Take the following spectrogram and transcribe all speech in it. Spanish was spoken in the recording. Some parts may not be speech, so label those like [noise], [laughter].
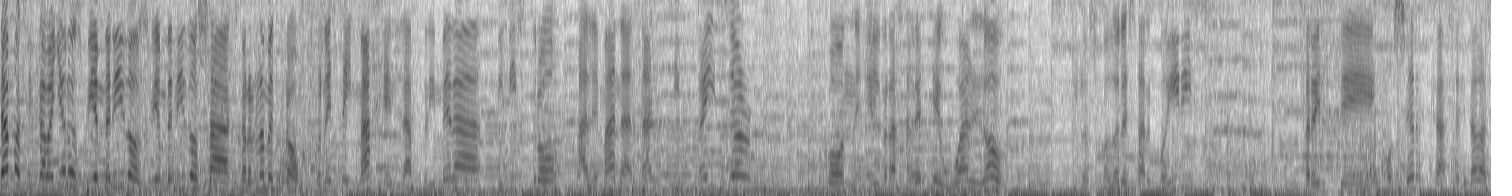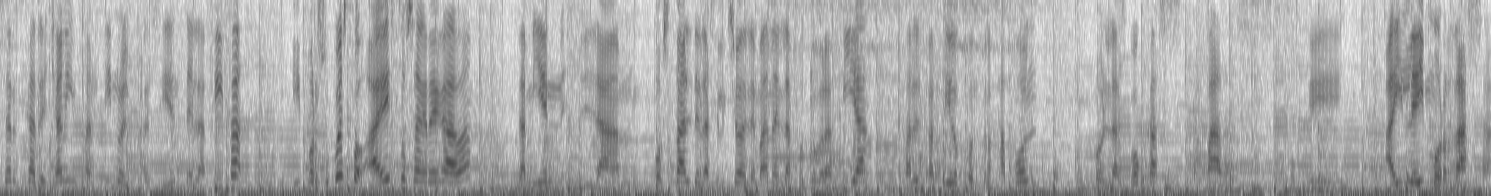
Damas y caballeros, bienvenidos, bienvenidos a Cronómetro. Con esta imagen, la primera ministro alemana, Nancy Faeser, con el brazalete One Love y los colores arcoíris, frente o cerca, sentada cerca de Gianni Infantino, el presidente de la FIFA. Y por supuesto, a esto se agregaba también la postal de la selección alemana en la fotografía para el partido contra Japón, con las bocas tapadas, hay ley mordaza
